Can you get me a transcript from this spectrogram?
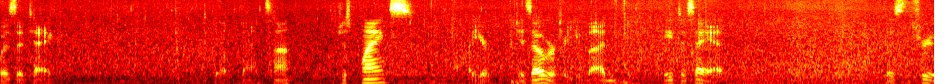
What does it take? To build fence, huh? Just planks? Oh, you're, it's over for you, bud. Hate to say it. But it's the truth.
